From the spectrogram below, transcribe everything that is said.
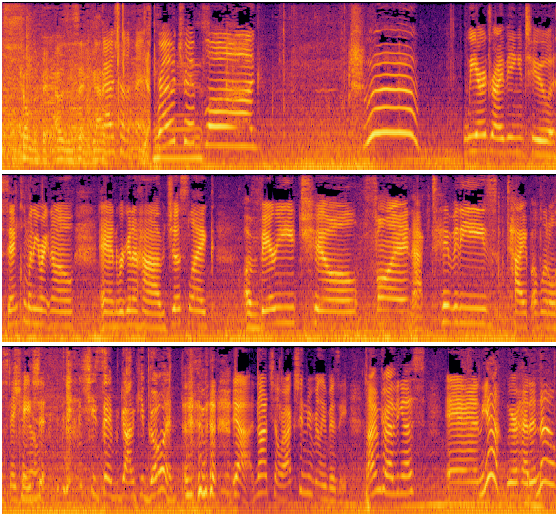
Fish. Show them the fit. I was gonna say, you gotta. Gotta show the fish. Yeah. Road trip vlog. Woo! We are driving to San Clemente right now and we're gonna have just like a very chill, fun activities type of little staycation. she said we gotta keep going. yeah, not chill. We're actually gonna be really busy. And I'm driving us and yeah, we're headed now.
